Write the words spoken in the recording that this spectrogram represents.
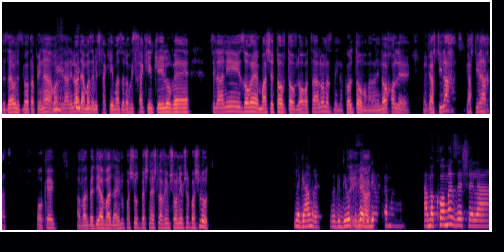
וזהו, נסגור את הפינה. אמרתי לה, אני לא יודע מה זה משחקים, מה זה לא משחקים, כאילו, ואמרתי לה, אני זורם, מה שטוב, טוב, לא רוצה, לא נזמין, הכל טוב, אבל אני לא יכול... אה, הרגשתי לחץ, הרגשתי לחץ, אוקיי? אבל בדיעבד היינו פשוט בשני שלבים שונים של בשלות. לגמרי, ובדיוק זה, זה בדיוק המקום הזה של ה...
